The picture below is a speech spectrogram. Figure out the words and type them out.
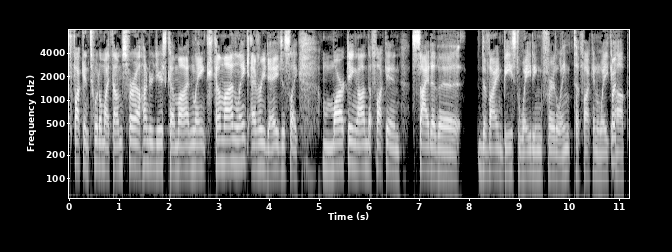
fucking twiddle my thumbs for a hundred years. Come on, Link. Come on, Link. Every day, just like marking on the fucking side of the divine beast, waiting for Link to fucking wake but, up.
